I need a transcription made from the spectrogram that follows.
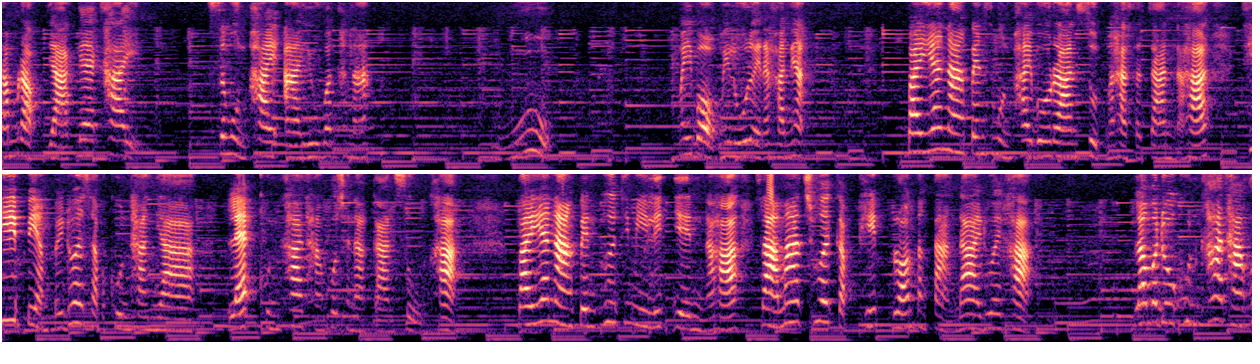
ตำรับยาแก้ไข้ สมุนไพรอายุวัฒนะโอ้ไม่บอกไม่รู้เลยนะคะเนี่ยใบย่านางเป็นสมุนไพรโบราณสุดมหัศจรรย์นะคะ ที่เปี่ยมไปด้วยสรรพคุณทางยา และคุณค่าทางโภชนาการสูงค่ะ ใบย่านางเป็นพืชที่มีฤทธิ์เย็นนะคะ สามารถช่วยกับพิษร้อนต่างๆ ได้ด้วยค่ะ เรามาดูคุณค่าทางโภ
